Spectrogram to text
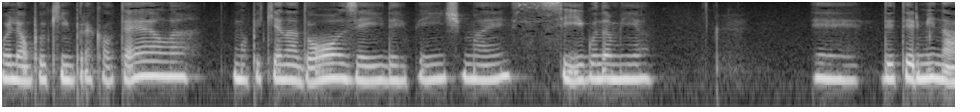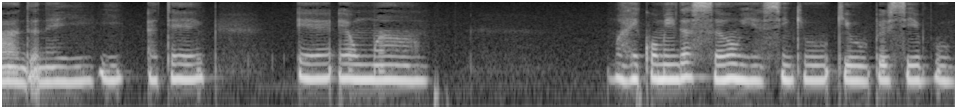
olhar um pouquinho para cautela, uma pequena dose aí de repente, mas sigo na minha é, determinada, né? E, e até é, é uma uma recomendação e assim que eu, que eu percebo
